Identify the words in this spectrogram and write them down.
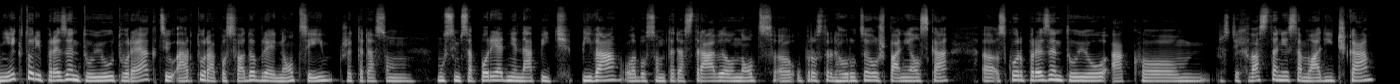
niektorí prezentujú tú reakciu Artura po svadobnej noci, že teda som musím sa poriadne napiť piva, lebo som teda strávil noc e, uprostred horúceho Španielska. E, skôr prezentujú ako proste chvastanie sa mladíčka,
